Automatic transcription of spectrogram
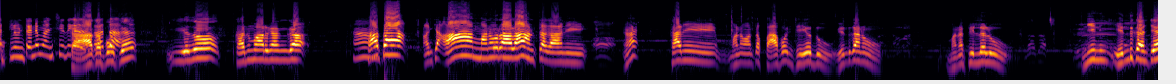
అట్లుంటేనే మంచిది. కాకపోతే ఏదో కనుమార్గంగా తాత అంటే ఆ మనవరాలా అంట కానీ? కానీ మనం అంత పాపం చేయొద్దు. ఎందుకను? మన పిల్లలు. నేను ఎందుకంటే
